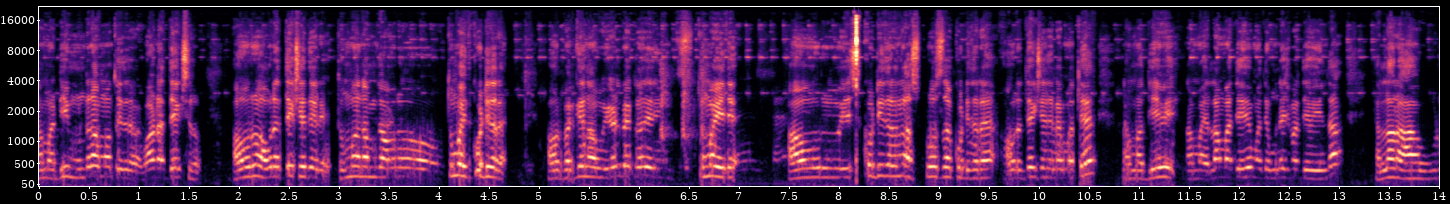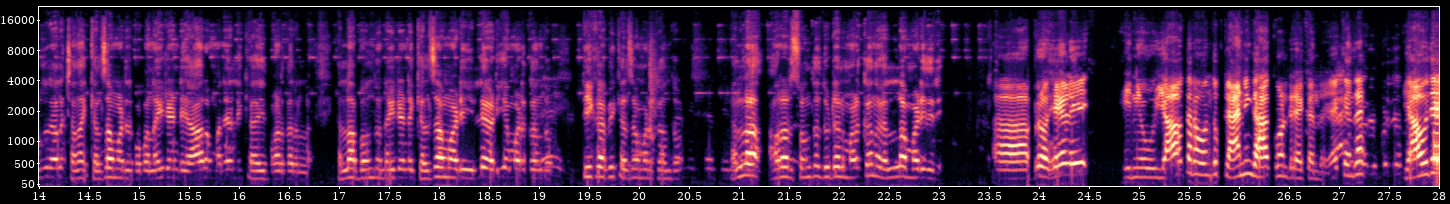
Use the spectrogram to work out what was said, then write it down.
ನಮ್ಮ ಡಿ ಮುನ್ರಾಮ್ ಅಂತ ಇದ್ದಾರೆ ವಾರ್ಡ್ ಅಧ್ಯಕ್ಷರು. ಅವರು ಅವ್ರ ಅಧ್ಯಕ್ಷತೆಯಲ್ಲಿ ತುಂಬಾ ನಮ್ಗೆ ಅವರು ತುಂಬಾ ಇದು ಕೊಟ್ಟಿದ್ದಾರೆ. ಅವ್ರ ಬಗ್ಗೆ ನಾವು ಹೇಳ್ಬೇಕಾದ್ರೆ ತುಂಬಾ ಇದೆ. ಅವರು ಎಷ್ಟು ಕೊಟ್ಟಿದ್ದಾರೆ ಅಷ್ಟು ಪ್ರೋತ್ಸಾಹ ಕೊಟ್ಟಿದ್ದಾರೆ. ಅವ್ರ ಅಧ್ಯಕ್ಷತೆ ಮತ್ತೆ ನಮ್ಮ ದೇವಿ, ನಮ್ಮ ಎಲ್ಲಮ್ಮ ದೇವಿ ಮತ್ತೆ ಮುನೇಶ್ವರ ದೇವಿಯಿಂದ ಎಲ್ಲರೂ ಆ ಹುಡುಗರೆಲ್ಲ ಚೆನ್ನಾಗಿ ಕೆಲಸ ಮಾಡಿದ್ರು. ಪಾಪ ನೈಟ್ ಅಂಡ್ ಯಾರು ಮನೆಯಲ್ಲಿ ಇದ್ ಮಾಡ್ತಾರಲ್ಲ. ಎಲ್ಲ ಬಂದು ನೈಟ್ ಅಂಡ್ ಕೆಲಸ ಮಾಡಿ ಇಲ್ಲೇ ಅಡಿಗೆ ಮಾಡ್ಕೊಂಡು, ಟೀ, ಕಾಫಿ ಕೆಲಸ ಮಾಡ್ಕೊಂಡು, ಎಲ್ಲ ಅವ್ರವ್ರ ಸ್ವಂತ ದುಡ್ಡಲ್ಲಿ ಮಾಡ್ಕೊಂಡು ಎಲ್ಲ ಮಾಡಿದಿರಿ. ಬ್ರೋ ಹೇಳಿ, ಈ ನೀವು ಯಾವ ತರ ಒಂದು ಪ್ಲಾನಿಂಗ್ ಹಾಕೊಂಡ್ರಿ ಯಾಕಂದ್ರೆ? ಯಾಕಂದ್ರೆ ಯಾವುದೇ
